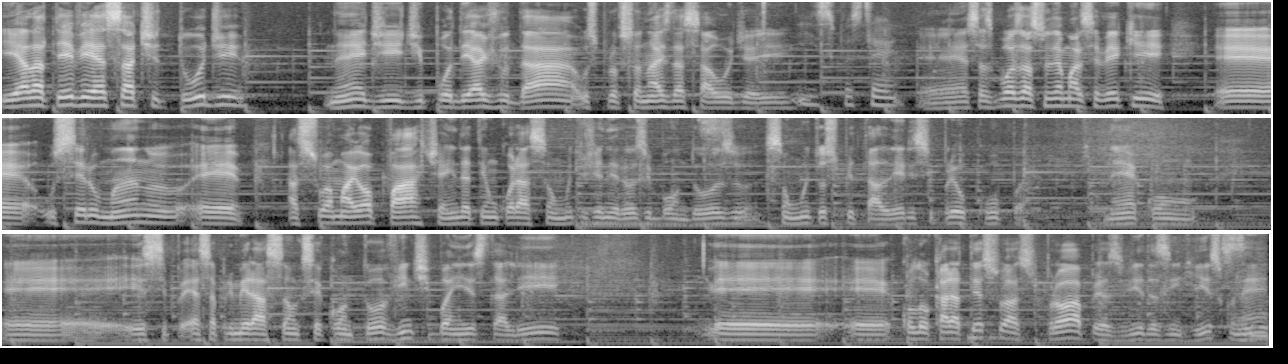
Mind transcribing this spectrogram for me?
E ela teve essa atitude, né, de, de poder ajudar os profissionais da saúde aí. Isso, pastor. É, essas boas ações, né? Você vê que é, o ser humano, é, a sua maior parte ainda tem um coração muito generoso e bondoso, são muito hospitaleiros e se preocupa né, com é, esse, essa primeira ação que você contou, 20 banhistas ali, é, é, colocar até suas próprias vidas em risco, né?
